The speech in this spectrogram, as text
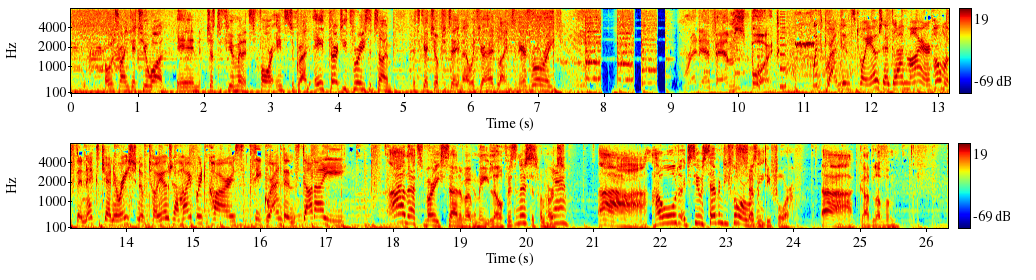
I will try and get you on in just a few minutes for Instagram. 8.33 is the time. Let's get you up to date now with your headlines. And here's Rory. Red FM Sport. With Grandin's Toyota Glanmire, home of the next generation of Toyota hybrid cars. See grandins.ie. Ah, that's very sad about Meat Loaf, isn't it? This one hurts. Yeah. Ah, how old? Did you say he was 74, was he? 74. Ah, God love him.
